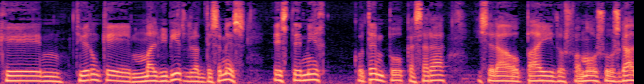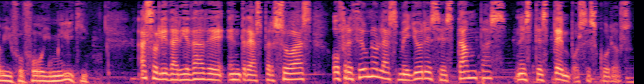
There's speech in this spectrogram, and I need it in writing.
que mm, tiveron que malvivir durante ese mes. Este Emig, co tempo, casará e será o pai dos famosos Gabi, Fofó e Miliki. A solidariedade entre as persoas ofreceuno as mellores estampas nestes tempos escuros.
